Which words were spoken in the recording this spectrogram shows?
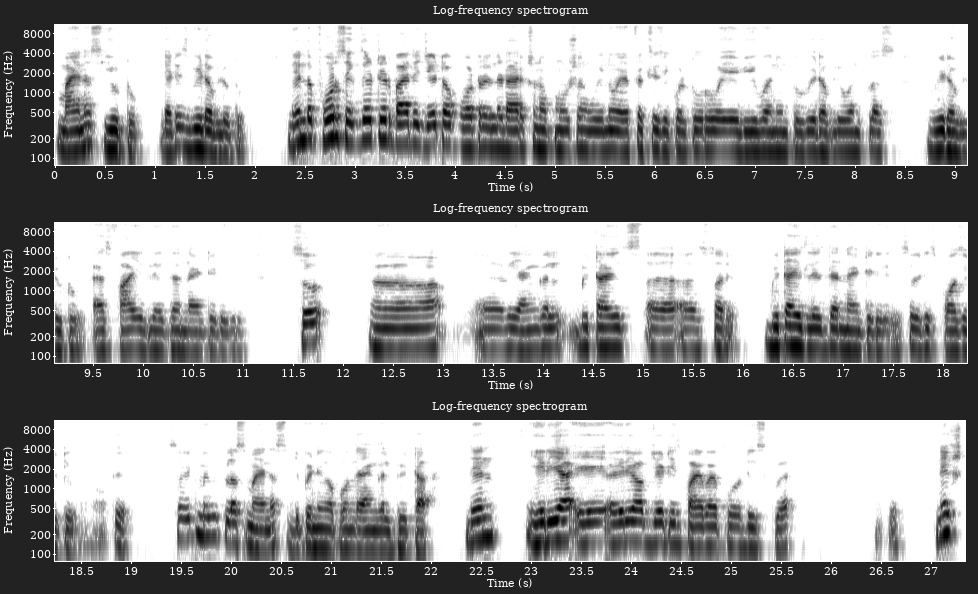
minus u2 that is vw2 then the force exerted by the jet of water in the direction of motion we know fx is equal to rho a v1 into vw1 plus vw2 as phi is less than 90 degree. So uh, uh, the angle beta is uh, uh sorry beta is less than 90 degree so it is positive okay so it may be plus minus depending upon the angle beta. Then area a area of jet is pi by 4 d square. Okay. Next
